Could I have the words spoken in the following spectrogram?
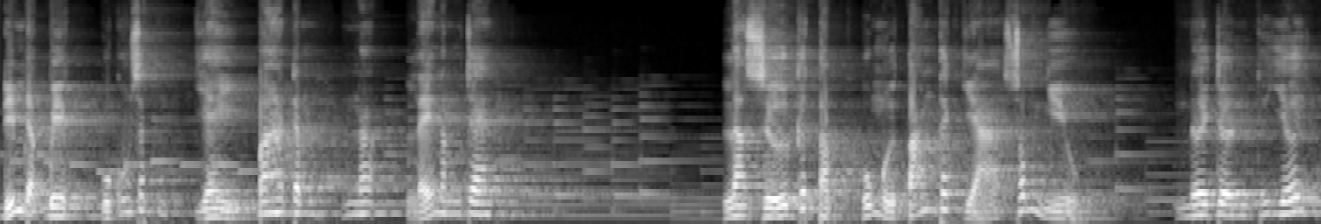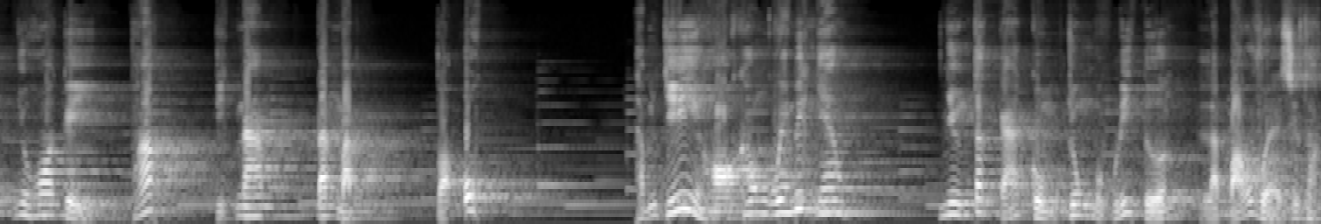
Điểm đặc biệt của cuốn sách dày 305 trang Là sự kết tập của 18 tác giả sống nhiều Nơi trên thế giới như Hoa Kỳ, Pháp, Việt Nam, Đan Mạch và Úc. Thậm chí họ không quen biết nhau. Nhưng tất cả cùng chung một lý tưởng là bảo vệ sự thật.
